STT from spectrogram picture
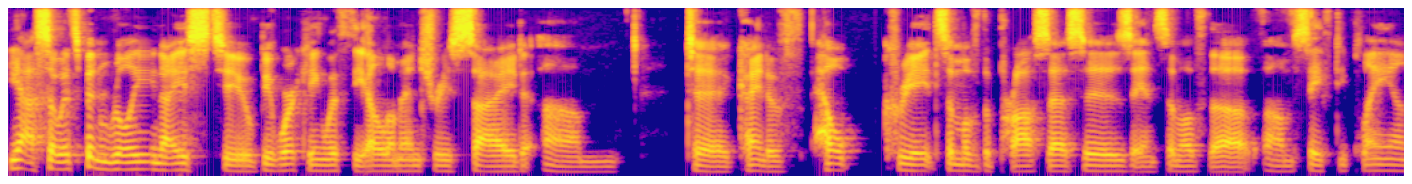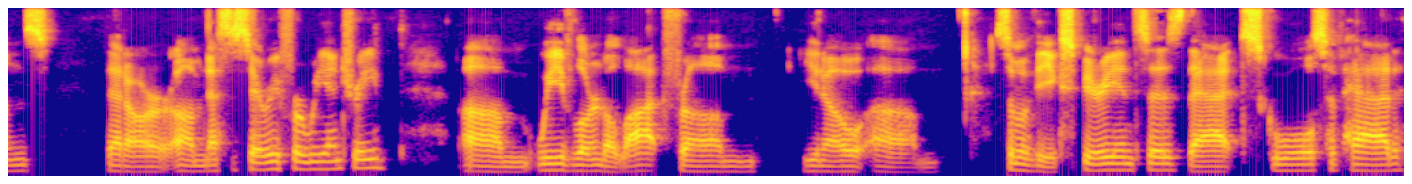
Yeah, so it's been really nice to be working with the elementary side um, to kind of help create some of the processes and some of the um, safety plans that are um, necessary for reentry. Um, we've learned a lot from, you know, um, some of the experiences that schools have had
